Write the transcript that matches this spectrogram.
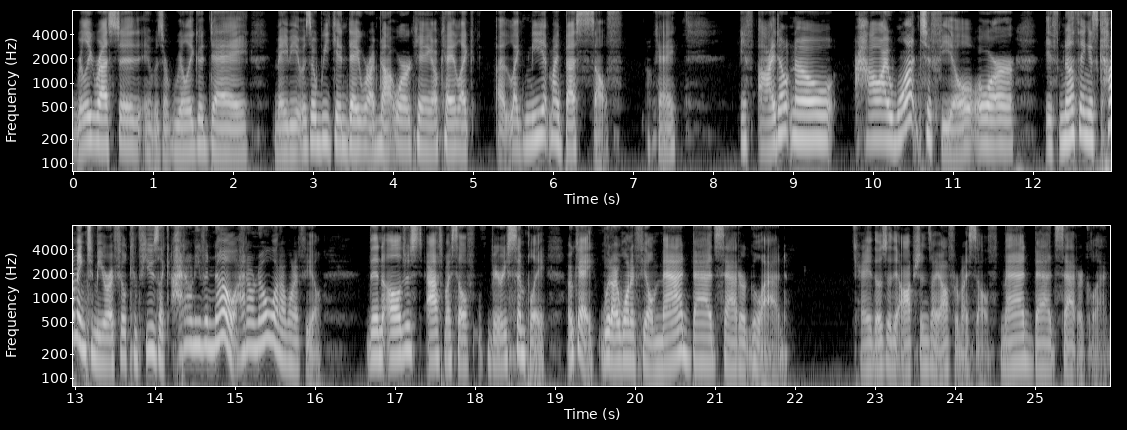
really rested. It was a really good day. Maybe it was a weekend day where I'm not working. Okay. Like, uh, like me at my best self. Okay. if I don't know how I want to feel, or if nothing is coming to me, or I feel confused, like I don't even know, I don't know what I want to feel, then I'll just ask myself very simply, okay, would I want to feel mad, bad, sad, or glad? Okay, those are the options I offer myself mad, bad, sad, or glad.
